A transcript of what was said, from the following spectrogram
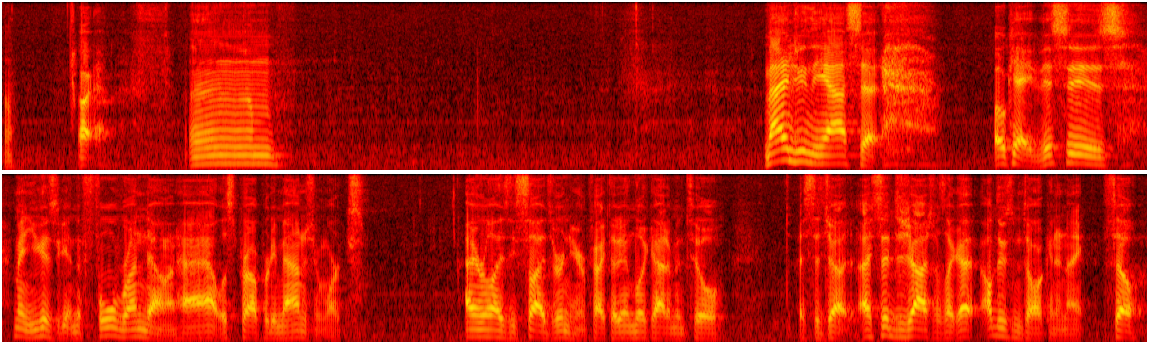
No? All right. Um, managing the asset. Okay, this is, man, you guys are getting the full rundown on how Atlas Property Management works. I didn't realize these slides were in here. In fact, I didn't look at them until I said, Jo- I said to Josh, I was like, "I- I'll do some talking tonight. So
